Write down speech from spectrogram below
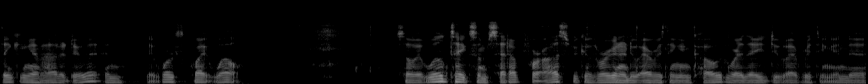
thinking of how to do it and it works quite well. So it will take some setup for us because we're going to do everything in code where they do everything in the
